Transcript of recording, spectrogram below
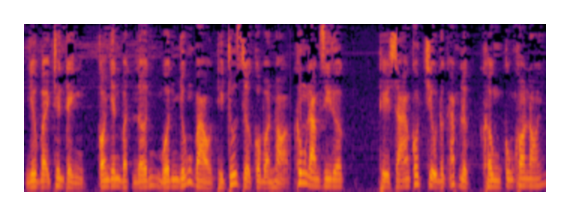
Như vậy trên tỉnh có nhân vật lớn muốn nhúng vào thì chốt dựa của bọn họ không làm gì được. Thị xã có chịu được áp lực không cũng khó nói.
